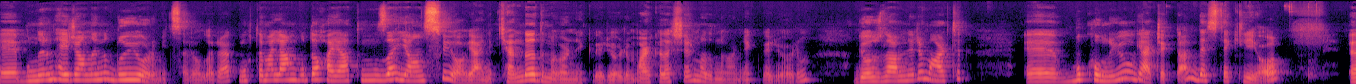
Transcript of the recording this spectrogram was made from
e, bunların heyecanlarını duyuyorum içsel olarak. Muhtemelen bu da hayatımıza yansıyor. Yani kendi adıma örnek veriyorum, arkadaşlarım adına örnek veriyorum. Gözlemlerim artık e, bu konuyu gerçekten destekliyor. E,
